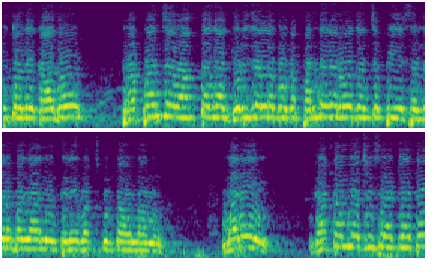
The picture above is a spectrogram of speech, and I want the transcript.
తోనే కాదు ప్రపంచ వ్యాప్తంగా గిరిజనులకు ఒక పండుగ రోజు అని చెప్పి ఈ సందర్భంగా నేను తెలియపరచుకుంటా ఉన్నాను. మరి గతంలో చూసినట్లయితే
